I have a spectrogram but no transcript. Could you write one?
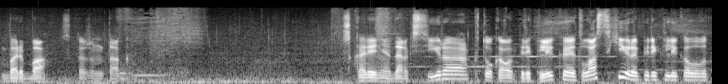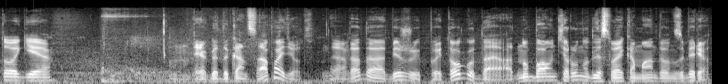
Борьба, скажем так. Ускорение Дарксира. Кто кого перекликает. Ласт Хира перекликал в итоге. Эго до конца пойдет. Да. Да-да, бежит. По итогу, да. Одну баунти руну для своей команды он заберет.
